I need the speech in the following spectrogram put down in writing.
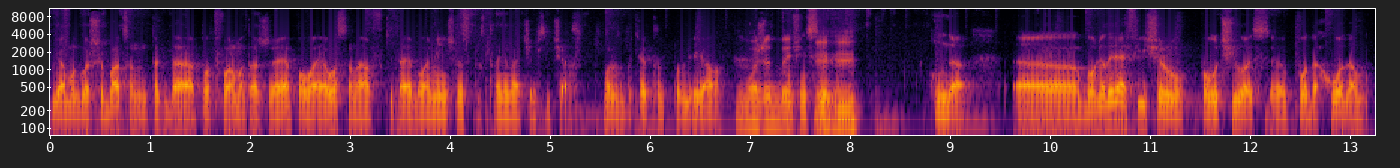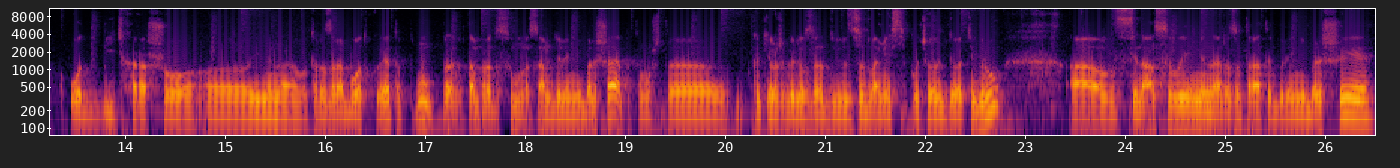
я могу ошибаться, но тогда платформа та же Apple, iOS, она в Китае была меньше распространена, чем сейчас. Может быть, это повлияло. Может быть. Очень сильно. Да. Э, благодаря фичеру получилось э, по доходам отбить хорошо э, именно вот разработку. Это, ну, там, правда, сумма на самом деле небольшая, потому что, как я уже говорил, за, за два месяца получилось сделать игру. А финансовые именно затраты были небольшие.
